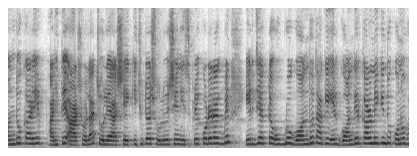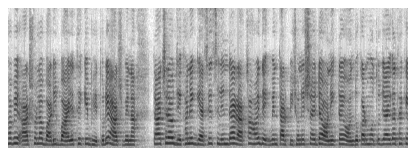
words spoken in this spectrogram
অন্ধকারে বাড়িতে আরশোলা চলে আসে। কিছুটা সলিউশন স্প্রে করে রাখবেন। এর যে একটা উগ্র গন্ধ থাকে, এর গন্ধের কারণে কিন্তু কোনোভাবে আরশোলা বাড়ির বাইরে থেকে ভেতরে আসবে না। তাছাড়াও যেখানে গ্যাসের সিলিন্ডার রাখা হয়, দেখবেন তার পিছনের সাইডে অনেকটাই অন্ধকার মতো জায়গা থাকে।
